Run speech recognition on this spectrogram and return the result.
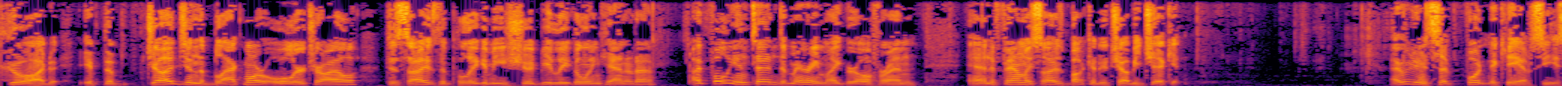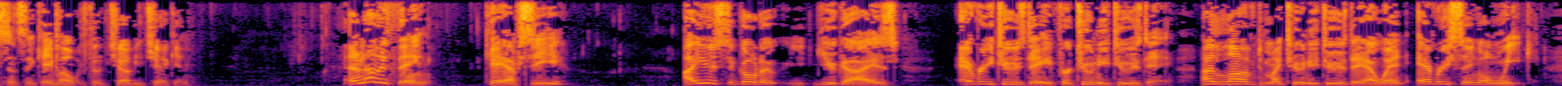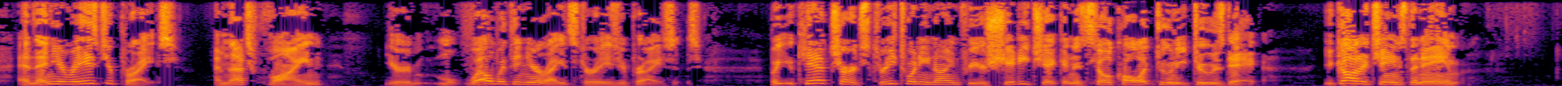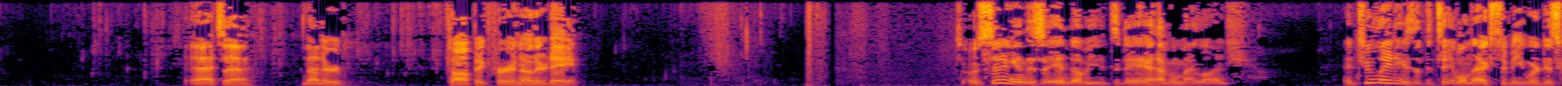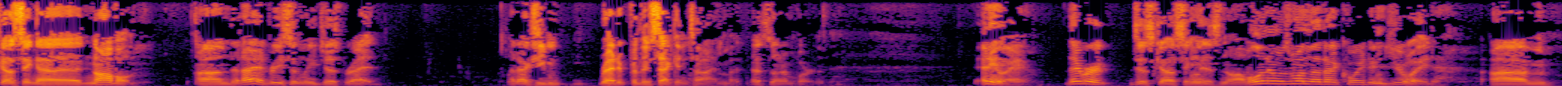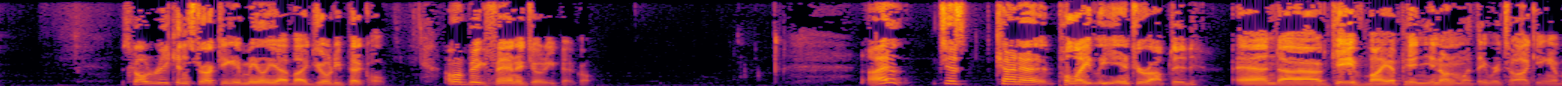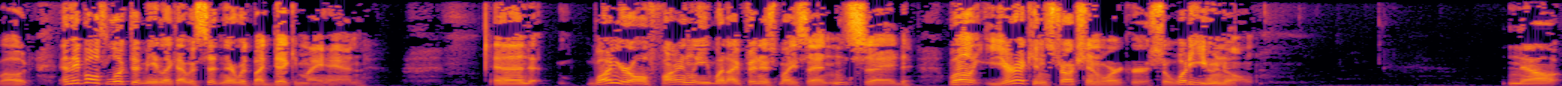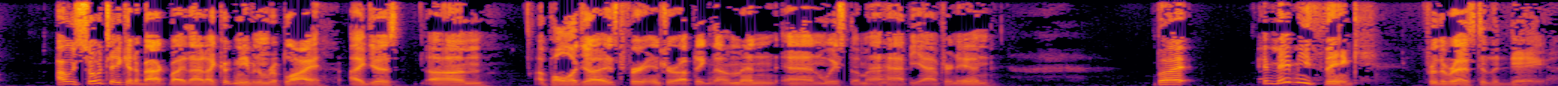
god, if the judge in the Blackmore Oler trial decides that polygamy should be legal in Canada, I fully intend to marry my girlfriend and a family-sized bucket of chubby chicken. I haven't even set foot in a KFC since they came out with the chubby chicken. And another thing, KFC, I used to go to you guys every Tuesday for Toonie Tuesday. I loved my Toonie Tuesday. I went every single week. And then you raised your price. And that's fine. You're well within your rights to raise your prices. But you can't charge 329 for your shitty chicken and still call it Toonie Tuesday. You gotta change the name. That's a, another topic for another day. So I was sitting in this A&W today having my lunch, and two ladies at the table next to me were discussing a novel um, that I had recently just read. I'd actually read it for the second time, but that's not important. Anyway, they were discussing this novel, and it was one that I quite enjoyed. Um, it's called Reconstructing Amelia by Jodi Pickle. I'm a big fan of Jodi Pickle. I just kind of politely interrupted and uh, gave my opinion on what they were talking about. And they both looked at me like I was sitting there with my dick in my hand. And one girl finally, when I finished my sentence, said, Well, you're a construction worker, so what do you know? Now, I was so taken aback by that, I couldn't even reply. I just um, apologized for interrupting them and, and wished them a happy afternoon. But it made me think for the rest of the day.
